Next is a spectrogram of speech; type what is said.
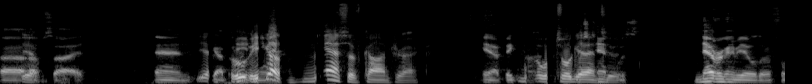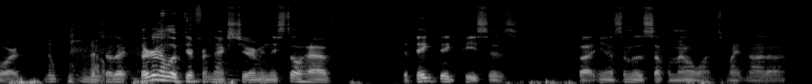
uh, Yeah. upside, and Yeah, got paid he more. got a massive contract, yeah big time. which we'll get Tampa into. was never going to be able to afford. Nope. No. So they're they're going to look different next year. I mean, they still have the big big pieces, but you know some of the supplemental ones might not uh,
